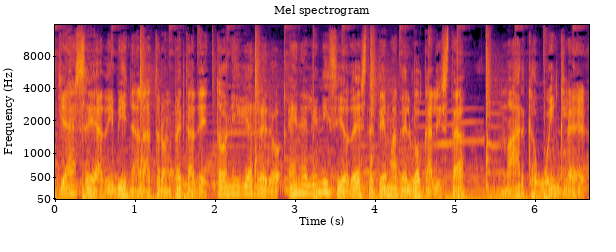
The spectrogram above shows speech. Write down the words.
ya se adivina la trompeta de Tony Guerrero en el inicio de este tema del vocalista Mark Winkler.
